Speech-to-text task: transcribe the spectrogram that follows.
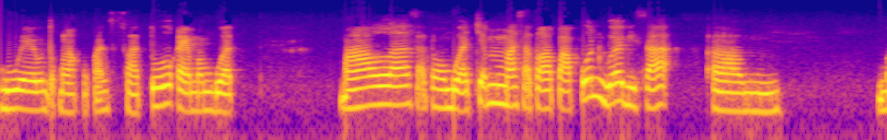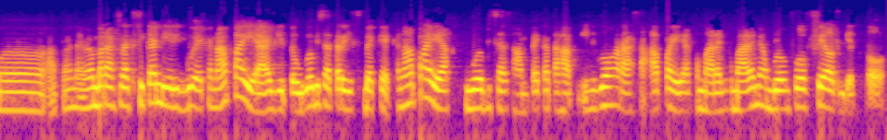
gue untuk melakukan sesuatu kayak membuat malas atau membuat cemas atau apa pun gue bisa um, me, apa namanya merefleksikan diri gue kenapa ya gitu. Gue bisa back kayak kenapa ya gue bisa sampai ke tahap ini? Gue ngerasa apa ya kemarin-kemarin yang belum fulfilled gitu.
